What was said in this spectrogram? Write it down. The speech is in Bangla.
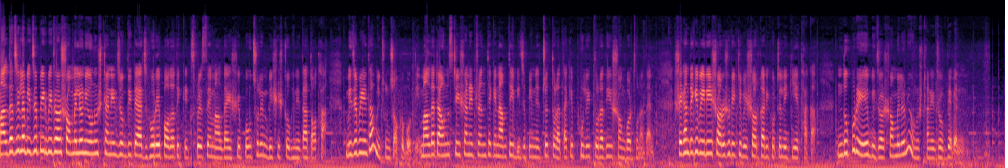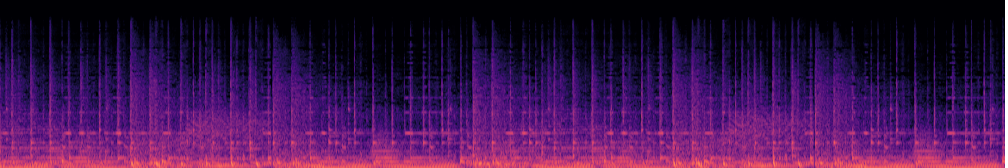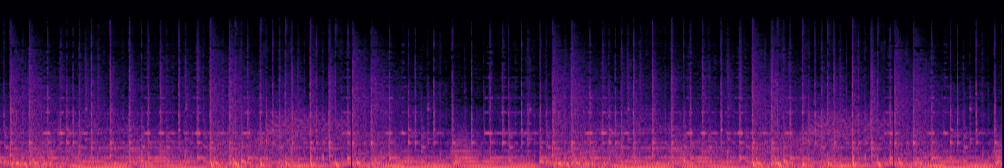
মালদা জেলা বিজেপির বিজয় সম্মেলনী অনুষ্ঠানে যোগ দিতে আজ ভোরে পদাতিক এক্সপ্রেসে মালদা এসে পৌঁছলেন বিশিষ্ট অভিনেতা তথা বিজেপি নেতা মিঠুন চক্রবর্তী। মালদা টাউন স্টেশনে ট্রেন থেকে নামতেই বিজেপির নেতৃত্বরা তাকে ফুলের তোড়া দিয়ে সংবর্ধনা দেন। সেখান থেকে বেরিয়ে সরাসরি একটি বেসরকারি হোটেলে গিয়ে থাকা। দুপুরে বিজয় সম্মেলনী অনুষ্ঠানে যোগ দেবেন।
